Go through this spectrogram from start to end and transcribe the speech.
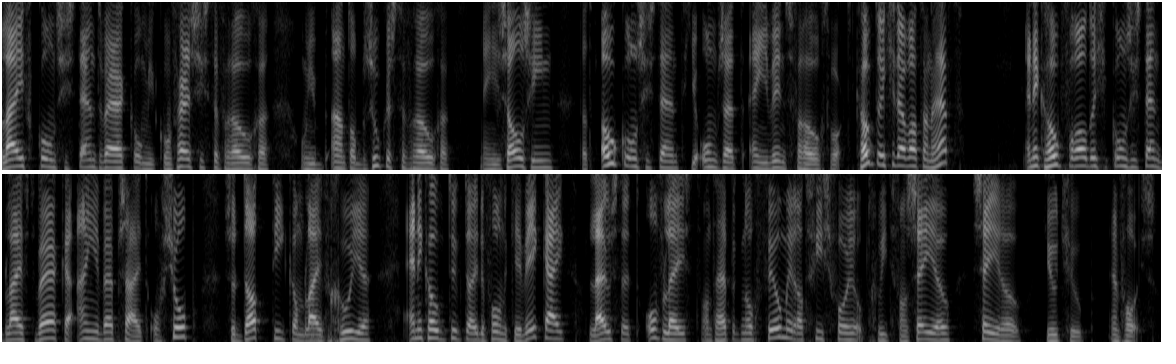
Blijf consistent werken om je conversies te verhogen, om je aantal bezoekers te verhogen. En je zal zien dat ook consistent je omzet en je winst verhoogd wordt. Ik hoop dat je daar wat aan hebt. En ik hoop vooral dat je consistent blijft werken aan je website of shop, zodat die kan blijven groeien. En ik hoop natuurlijk dat je de volgende keer weer kijkt, luistert of leest, want dan heb ik nog veel meer advies voor je op het gebied van SEO, CRO, YouTube en Voice.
